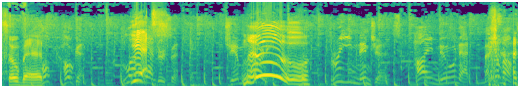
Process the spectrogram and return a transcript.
So bad. Hulk Hogan, Loni Yes. Anderson, Jim Varney, Three Ninjas, High Noon at Mega Mountain.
